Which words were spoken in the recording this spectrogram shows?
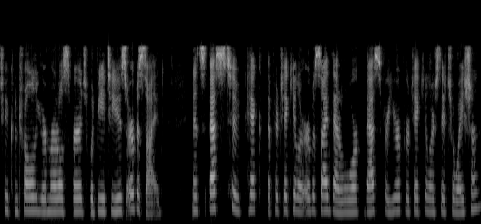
to control your myrtle spurge would be to use herbicide. And It's best to pick the particular herbicide that will work best for your particular situation.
